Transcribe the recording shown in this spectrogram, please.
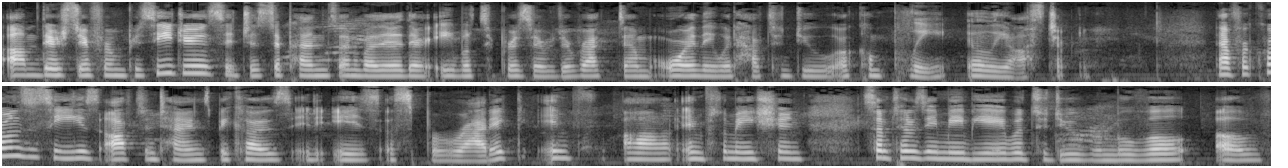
Um, there's different procedures. It just depends on whether they're able to preserve the rectum or they would have to do a complete ileostomy. Now, for Crohn's disease, oftentimes because it is a sporadic inf- uh, inflammation, sometimes they may be able to do removal of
